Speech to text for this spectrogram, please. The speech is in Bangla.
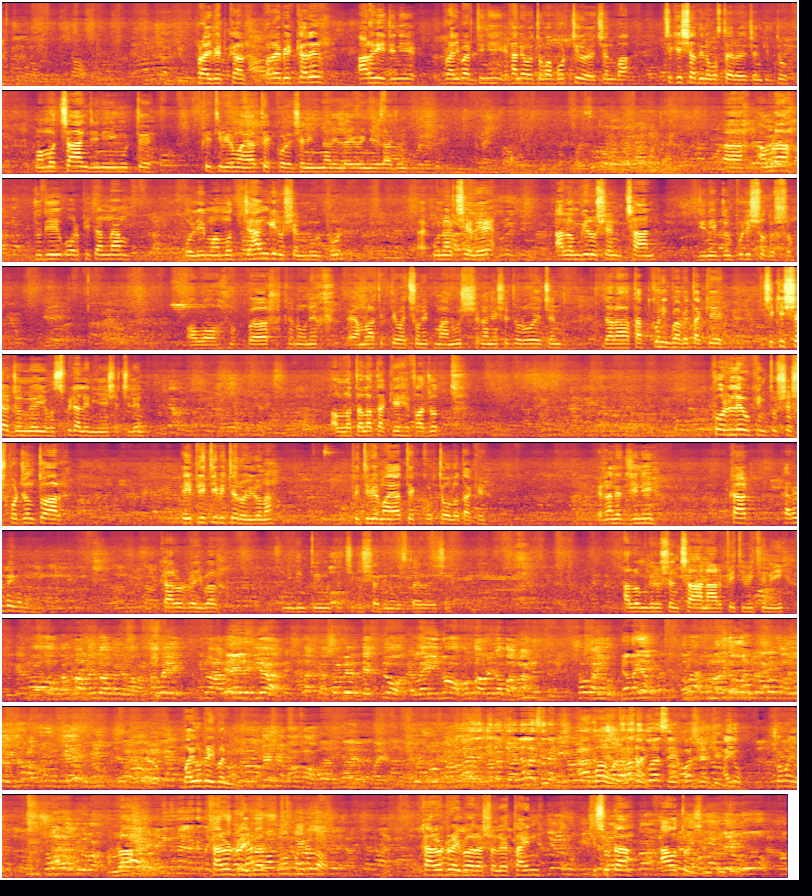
প্রাইভেট কার প্রাইভেট কারের আরোহী যিনি ড্রাইভার তিনি এখানে হয়তো বা ভর্তি রয়েছেন বা চিকিৎসাধীন অবস্থায় রয়েছেন, কিন্তু মোহাম্মদ চান যিনি এই মুহূর্তে পৃথিবীর মায়া ত্যাগ করেছেন, ইন্নালিল্লাহ রাজুন আমরা যদি ওর পিতার নাম বলি মোহাম্মদ জাহাঙ্গীর হোসেন নূরপুর ওনার ছেলে আলমগীর হোসেন ছান, যিনি একজন পুলিশ সদস্য। আল্লাহ এখানে অনেক, আমরা দেখতে পাচ্ছি অনেক মানুষ সেখানে এসে জড়ো হয়েছেন, যারা তাৎক্ষণিকভাবে তাকে চিকিৎসার জন্য এই হসপিটালে নিয়ে এসেছিলেন। আল্লাহ তালা তাকে হেফাজত করলেও কিন্তু শেষ পর্যন্ত আর এই পৃথিবীতে রইল না। পৃথিবীর মায়া ত্যাগ করতে হলো তাকে। এখানে যিনি কার কারও ড্রাইভার না। কারও ড্রাইভার উনি কিন্তু এই মুহূর্তে চিকিৎসাধীন অবস্থায় রয়েছে আলমগীর হোসেন চান আর পৃথিবীতে নেই। বায়ো ড্রাইভার। নেই বাহ, বাহ, আমরা কারও ড্রাইভার কারও ড্রাইভার আসলে তাইন কিছুটা আহত হয়েছেন কিন্তু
